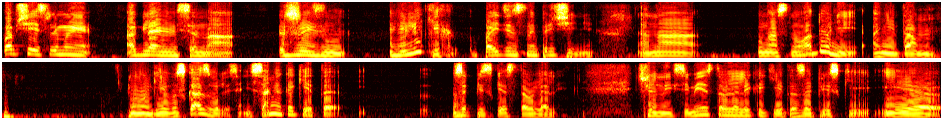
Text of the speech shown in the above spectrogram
вообще, если мы оглянемся на жизнь великих, по единственной причине, она у нас на ладони, они там многие высказывались, они сами какие-то записки оставляли, члены их семей оставляли какие-то записки, и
